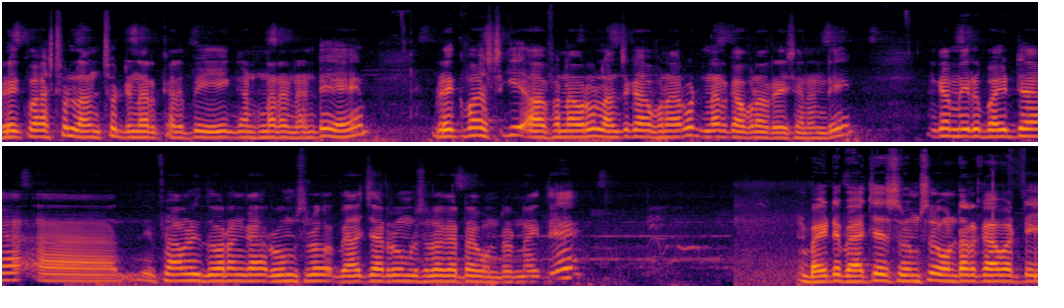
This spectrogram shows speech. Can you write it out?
బ్రేక్ఫాస్ట్ లంచ్ డిన్నర్ కలిపి గంటన్నర అంటే బ్రేక్ఫాస్ట్కి హాఫ్ అన్ అవర్ లంచ్కి హాఫ్ అన్ అవర్ డిన్నర్కి హాఫ్ అన్ అవర్ వేసానండి. ఇంకా మీరు బయట ఫ్యామిలీకి దూరంగా రూమ్స్లో బ్యాచర్ రూమ్స్లో గట్రా ఉంటున్నైతే బయట బ్యాచెస్ రూమ్స్లో ఉంటారు కాబట్టి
